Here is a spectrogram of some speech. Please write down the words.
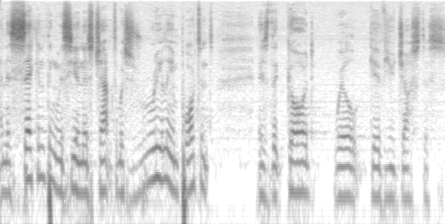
And the second thing we see in this chapter, which is really important, is that God will give you justice.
